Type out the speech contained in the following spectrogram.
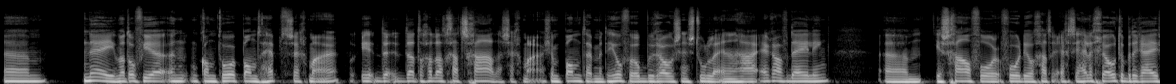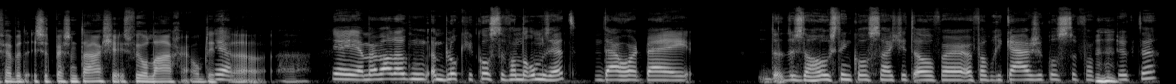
Ehm, nee, want of je een, een kantoorpand hebt, zeg maar, dat, dat gaat schalen, zeg maar. Als je een pand hebt met heel veel bureaus en stoelen en een HR-afdeling, ehm, je schaalvoordeel gaat er echt. Hele grote bedrijven hebben, is het percentage is veel lager op dit. Ja. eh, eh, Ja, ja, maar we hadden ook een, een blokje kosten van de omzet. Daar hoort bij, de, dus de hostingkosten had je het over, eh, fabrikagekosten voor Mhm. producten.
